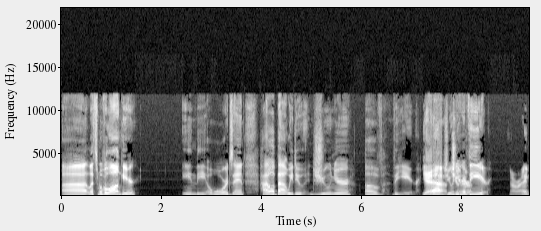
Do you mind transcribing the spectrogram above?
uh, let's move along here in the awards. And how about we do Junior of the Year? Yeah, Junior, of the Year. All right.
